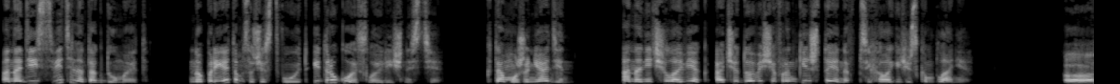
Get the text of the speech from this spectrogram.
она действительно так думает. Но при этом сюсуществует и другой слой личности. К тому же не один. Она не человек, а чудовище Франкенштейна в психологическом плане. О,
